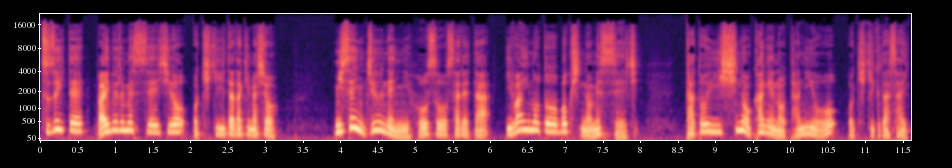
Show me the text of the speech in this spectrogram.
続いてバイブルメッセージをお聞きいただきましょう。2010年に放送された岩井本牧師のメッセージ。たとえ死の影の谷をお聞きください。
